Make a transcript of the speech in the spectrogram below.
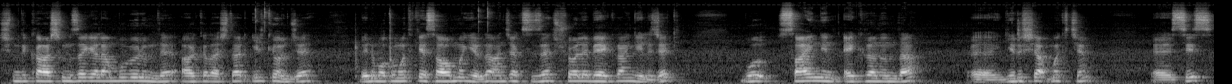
şimdi karşımıza gelen bu bölümde arkadaşlar ilk önce benim otomatik hesabıma girdi ancak size şöyle bir ekran gelecek. Bu sign in ekranında e, giriş yapmak için e, siz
